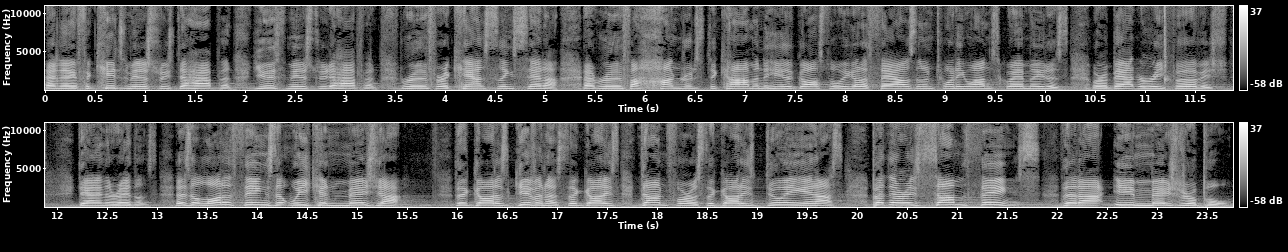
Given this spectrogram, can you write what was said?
and uh, for kids' ministries to happen, youth ministry to happen, room for a counseling centre, a room for hundreds to come and to hear the gospel. We've got 1,021 square metres we're about to refurbish down in the Redlands. There's a lot of things that we can measure that God has given us, that God has done for us, that God is doing in us. But there is some things that are immeasurable.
